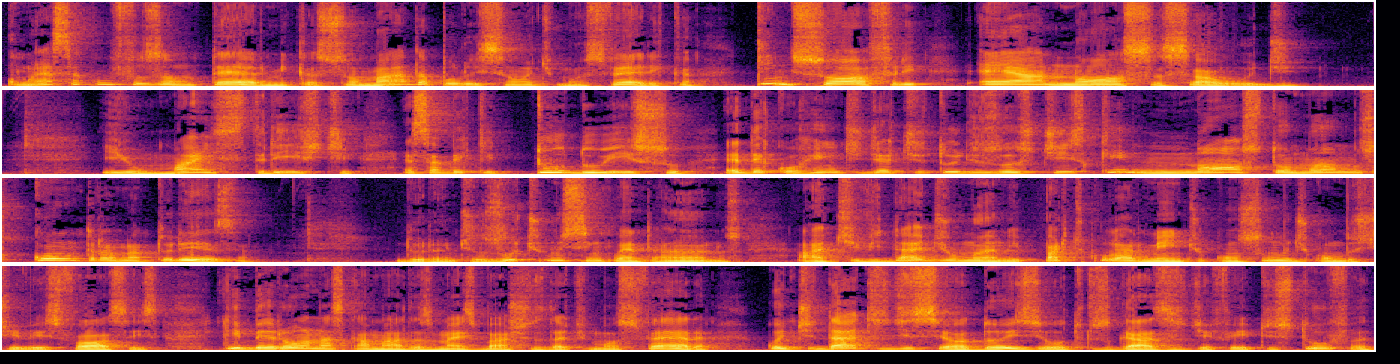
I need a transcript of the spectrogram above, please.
Com essa confusão térmica somada à poluição atmosférica, quem sofre é a nossa saúde. E o mais triste é saber que tudo isso é decorrente de atitudes hostis que nós tomamos contra a natureza. Durante os últimos 50 anos, a atividade humana e, particularmente, o consumo de combustíveis fósseis liberou nas camadas mais baixas da atmosfera quantidades de CO2 e outros gases de efeito estufa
